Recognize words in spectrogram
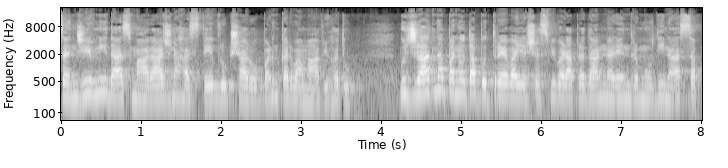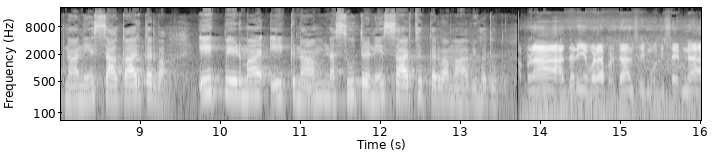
સંજીવની દાસ મહારાજના હસ્તે વૃક્ષારોપણ કરવામાં આવ્યું હતું. ગુજરાતના પનોતા પુત્ર એવા યશસ્વી વડાપ્રધાન નરેન્દ્ર મોદીના સપનાને સાકાર કરવા, એક પેડમાં એક નામના સૂત્રને સાર્થક કરવામાં આવ્યું હતું. આપણા આદરણીય વડાપ્રધાન શ્રી મોદી સાહેબના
